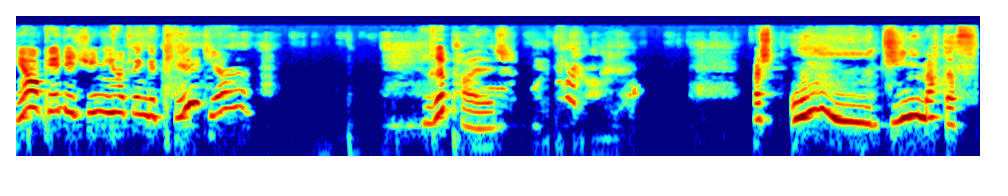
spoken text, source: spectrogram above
Ja, okay, die Genie hat wen gekillt, ja. Rip halt. Was? Uh, Genie macht das.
